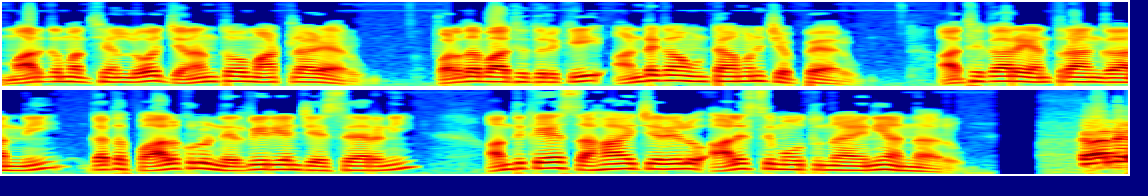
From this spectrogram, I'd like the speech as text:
మార్గమధ్యంలో జనంతో మాట్లాడారు. వరద బాధితులకి అండగా ఉంటామని చెప్పారు. అధికార యంత్రాంగాన్ని గత పాలకులు నిర్వీర్యం చేశారని అందుకే సహాయ చర్యలు ఆలస్యమవుతున్నాయని అన్నారు. కానీ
